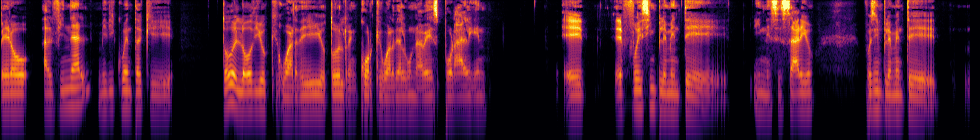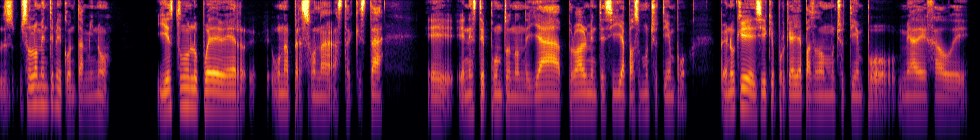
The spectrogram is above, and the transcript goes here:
pero al final me di cuenta que todo el odio que guardé o todo el rencor que guardé alguna vez por alguien eh, eh, fue simplemente innecesario, fue simplemente, solamente me contaminó. Y esto no lo puede ver una persona hasta que está eh, en este punto en donde ya probablemente sí ya pasó mucho tiempo, pero no quiere decir que porque haya pasado mucho tiempo me ha dejado de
